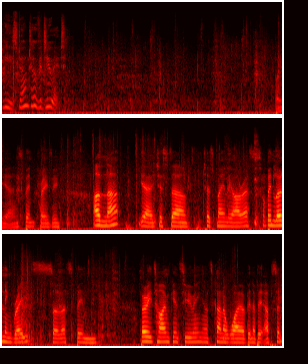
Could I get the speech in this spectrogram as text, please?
Please don't overdo it. But yeah, it's been crazy. Other than that, yeah, just uh, just mainly RS. I've been learning raids, so that's been very time consuming. That's kind of why I've been a bit absent.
